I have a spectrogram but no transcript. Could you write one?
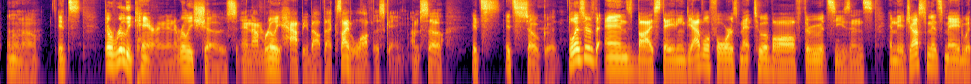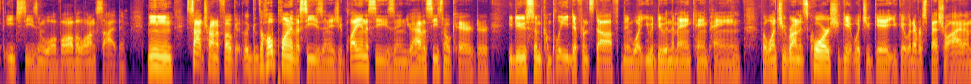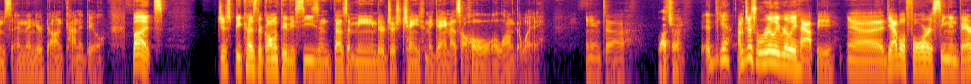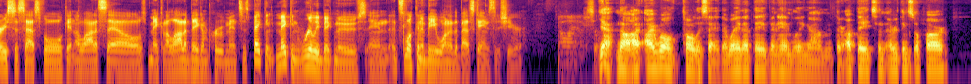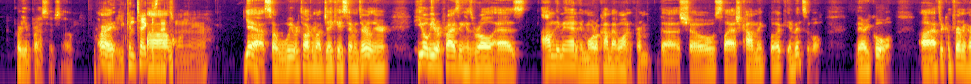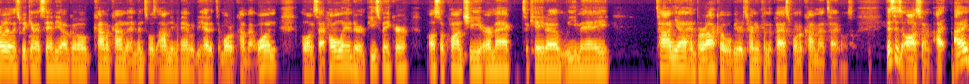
I don't know. It's they're really caring, and it really shows, and I'm really happy about that because I love this game. I'm so it's it's so good. Blizzard ends by stating Diablo 4 is meant to evolve through its seasons, and the adjustments made with each season will evolve alongside them. Meaning, it's not trying to focus. like, The whole point of a season is you play in a season, you have a seasonal character, you do some completely different stuff than what you would do in the main campaign. But once you run its course, you get what you get, you get whatever special items, and then you're done, kind of deal. But just because they're going through the season doesn't mean they're just changing the game as a whole along the way. And uh, gotcha. it- yeah, I'm just really, really happy. Uh, Diablo 4 is seeming very successful, getting a lot of sales, making a lot of big improvements. It's making making really big moves, and it's looking to be one of the best games this year. So, Yeah, no, I, I will totally say the way that they've been handling um their updates and everything so far, pretty impressive. So, all right, you can take this Um, next one there. Yeah. So we were talking about J.K. Simmons earlier. He will be reprising his role as Omni Man in Mortal Kombat One from the show slash comic book Invincible. Very cool. Uh, after confirming earlier this weekend at San Diego Comic Con that Invincible's Omni Man would be headed to Mortal Kombat 1 alongside Homelander and Peacemaker. Also, Quan Chi, Ermac, Takeda, Li Mei, Tanya, and Baraka will be returning from the past Mortal Kombat titles. This is awesome. I, I,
